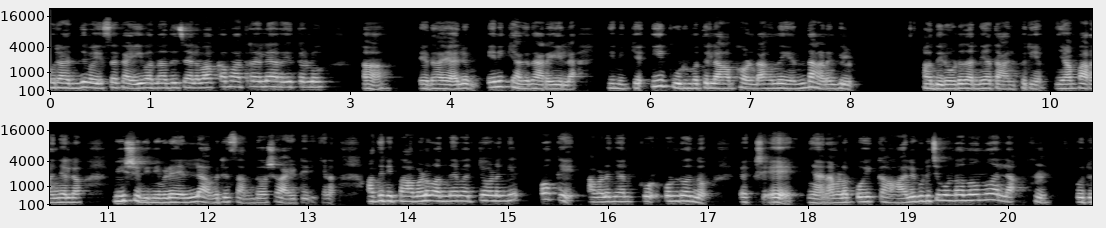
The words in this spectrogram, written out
ഒരു അഞ്ച് പൈസ കൈ വന്നാൽ അത് ചെലവാക്കാൻ മാത്രമല്ലേ അറിയത്തുള്ളൂ? ആ ഏതായാലും എനിക്കത് അറിയില്ല എനിക്ക് ഈ കുടുംബത്തിൽ ലാഭം ഉണ്ടാകുന്ന എന്താണെങ്കിലും അതിനോട് തന്നെയാ താല്പര്യം. ഞാൻ പറഞ്ഞല്ലോ വിഷുവിന് ഇവിടെ എല്ലാവരും സന്തോഷമായിട്ടിരിക്കണം. അതിനിപ്പോൾ അവൾ വന്നേ പറ്റുവാണെങ്കിൽ ഓക്കെ അവൾ ഞാൻ കൊണ്ടുവന്നു. പക്ഷേ ഞാൻ അവളെ പോയി കാൽ പിടിച്ച് കൊണ്ടുവന്നൊന്നുമല്ല ഒരു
